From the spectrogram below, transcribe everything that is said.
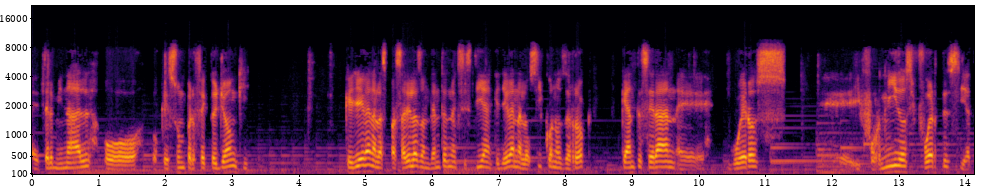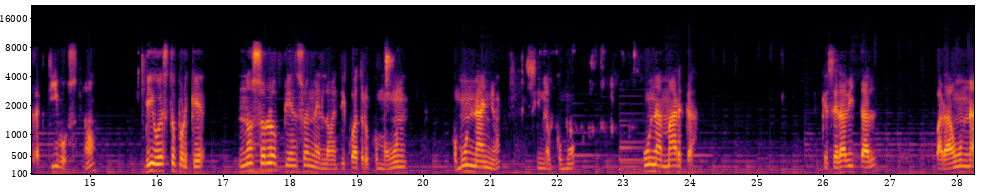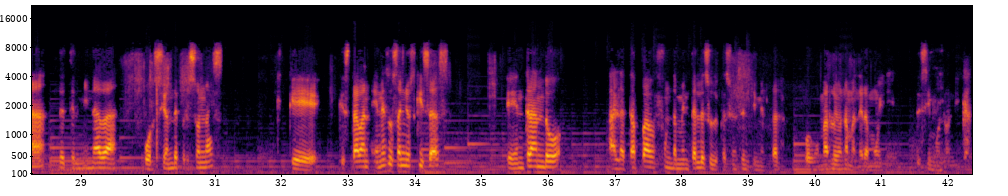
eh, terminal o, que es un perfecto junkie, que llegan a las pasarelas donde antes no existían, que llegan a los iconos de rock que antes eran eh, güeros y fornidos y fuertes y atractivos, ¿no? Digo esto porque no solo pienso en el 94 como un, como un año, sino como una marca que será vital para una determinada porción de personas que, que estaban en esos años quizás entrando a la etapa fundamental de su educación sentimental, por llamarlo de una manera muy decimonónica.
